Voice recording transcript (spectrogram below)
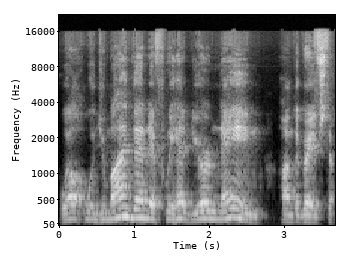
well, would you mind then if we had your name on the gravestone?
